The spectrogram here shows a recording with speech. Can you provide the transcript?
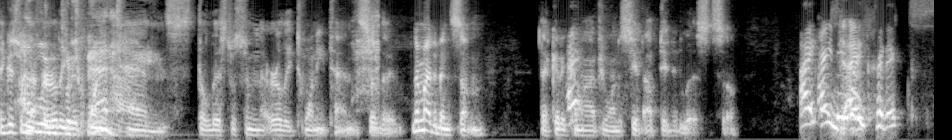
Wrong? I think it's I from the early put it that high. 2010s. The list was from the early 2010s, so there there might have been some that could have come out if you want to see an updated list. So I I- can see I- why critics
